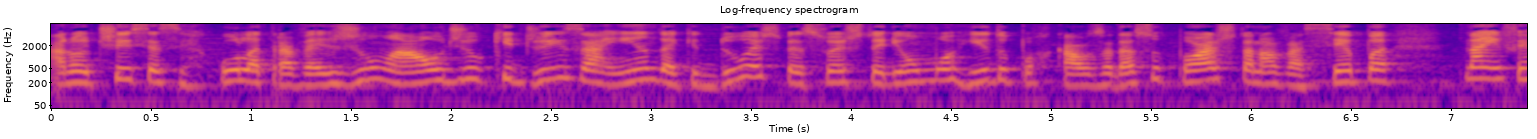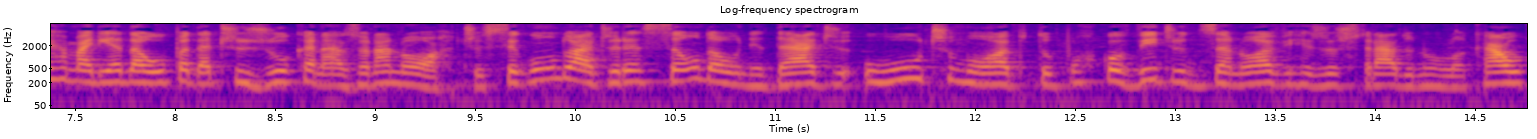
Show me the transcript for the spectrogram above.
A notícia circula através de um áudio que diz ainda que duas pessoas teriam morrido por causa da suposta nova cepa na enfermaria da UPA da Tijuca, na Zona Norte. Segundo a direção da unidade, o último óbito por Covid-19 registrado no local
